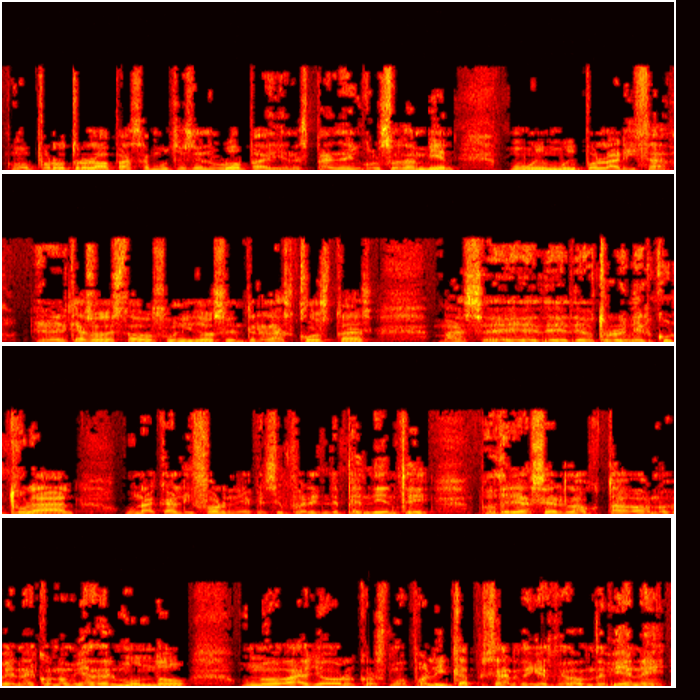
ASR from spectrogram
como por otro lado pasa muchos en Europa y en España incluso también, muy, muy polarizado. En el caso de Estados Unidos, entre las costas, más eh, de, otro nivel cultural, una California que si fuera independiente podría ser la octava o novena economía del mundo, un Nueva York cosmopolita, a pesar de que es de donde viene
